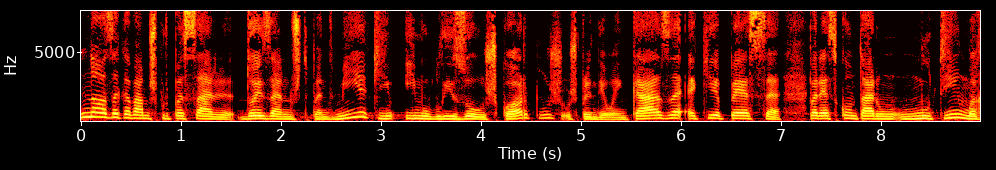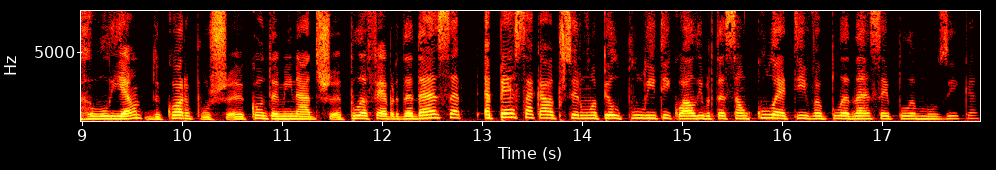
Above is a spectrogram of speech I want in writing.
Nós acabámos por passar dois anos de pandemia que imobilizou os corpos, os prendeu em casa. Aqui a peça parece contar um, motim, uma rebelião de corpos eh, contaminados eh, pela febre da dança. A peça acaba por ser um apelo político à libertação coletiva pela dança e pela música.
